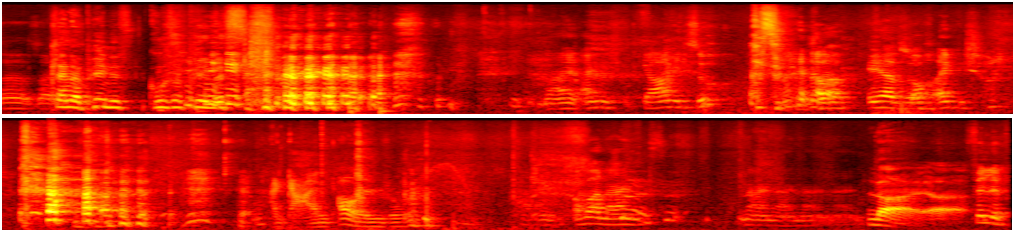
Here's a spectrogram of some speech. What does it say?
der Seite. Kleiner Penis, großer Penis. Nein, eigentlich gar nicht so. Also, Nein, aber Eher so. doch eigentlich schon. ja, gar nicht, aber so. Aber nein. Nein, nein, nein, nein. naja. Philipp,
